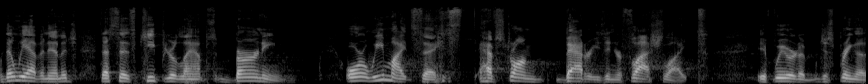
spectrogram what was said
Then we have an image that says, Keep your lamps burning. Or we might say, Have strong batteries in your flashlight if we were to just bring a,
